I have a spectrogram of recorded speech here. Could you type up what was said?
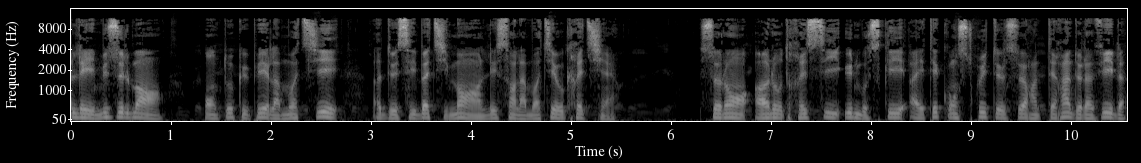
Les musulmans ont occupé la moitié de ces bâtiments en laissant la moitié aux chrétiens. Selon un autre récit, une mosquée a été construite sur un terrain de la ville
